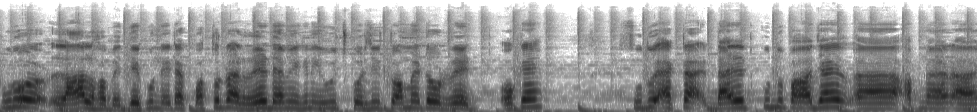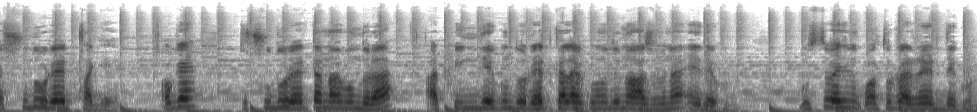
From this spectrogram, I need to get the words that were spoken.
পুরো লাল হবে। দেখুন, এটা কতটা রেড আমি এখানে ইউজ করছি টমেটো রেড ওকে শুধু একটা ডাইরেক্ট কিন্তু পাওয়া যায় আপনার শুধু রেড থাকে ওকে তো শুধু রেডটা নয় বন্ধুরা, আর পিঙ্ক দিয়ে কিন্তু রেড কালার কোনোদিনও আসবে না। এই দেখুন, বুঝতে পারছেন কতটা রেড দেখুন?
